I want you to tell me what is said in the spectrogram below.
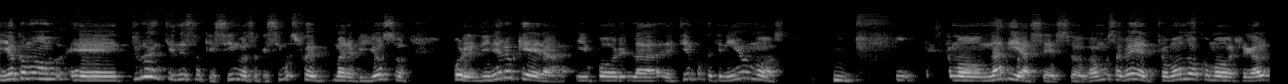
Yo como, eh, tú no entiendes lo que hicimos, lo que hicimos fue maravilloso por el dinero que era y por el tiempo que teníamos. Hmm. Es como nadie hace eso. Vamos a ver, tomándolo como el regalo.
